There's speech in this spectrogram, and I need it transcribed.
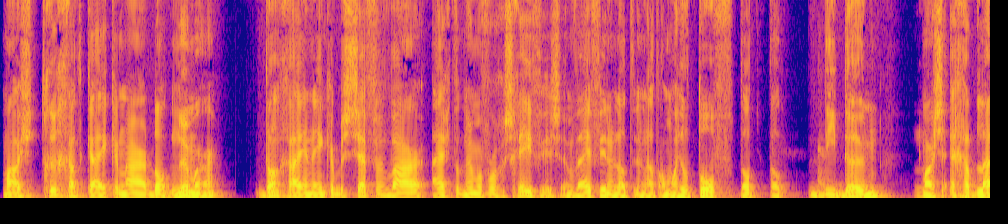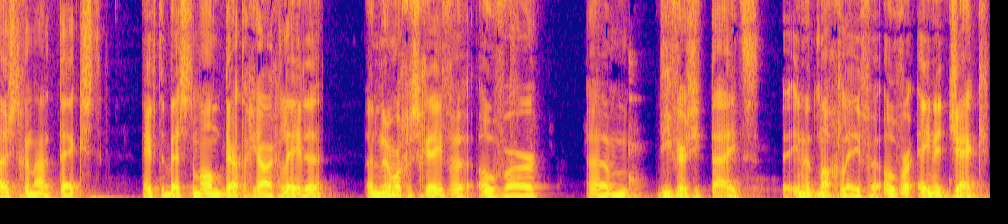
Maar als je terug gaat kijken naar dat nummer, dan ga je in één keer beseffen waar eigenlijk dat nummer voor geschreven is. En wij vinden dat inderdaad allemaal heel tof, dat, dat, die deun. Maar als je echt gaat luisteren naar de tekst, heeft de beste man 30 jaar geleden een nummer geschreven over ehm, diversiteit in het nachtleven, over ene Jack.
